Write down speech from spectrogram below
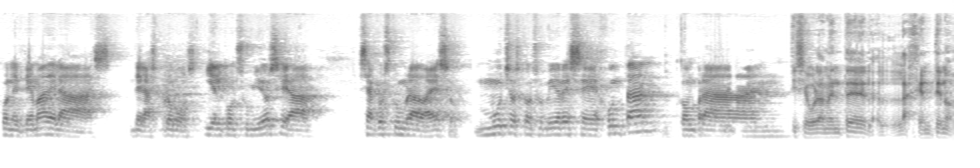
con el tema de las, de las promos y el consumidor se ha se ha acostumbrado a eso. Muchos consumidores se juntan, compran... Y seguramente la, gente no,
